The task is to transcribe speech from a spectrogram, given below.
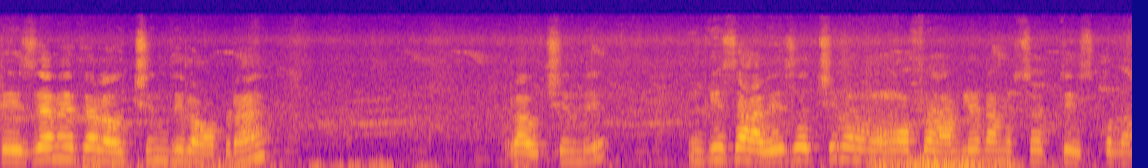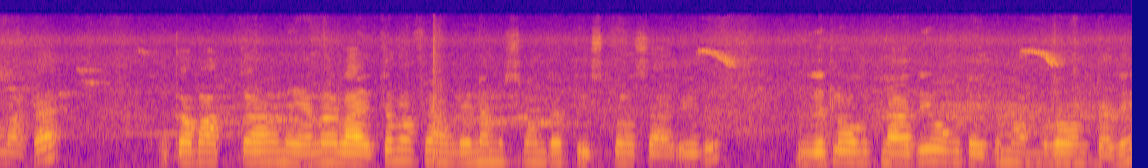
డిజైన్ అయితే అలా వచ్చింది లోపల. ఇలా వచ్చింది. ఇంక ఈ సారీస్ వచ్చి మేము మా ఫ్యామిలీ మెంబర్స్ అయితే తీసుకున్నమాట ఇంకా మా అక్క నేను ఇలా అయితే మా ఫ్యామిలీ మెంబర్స్ అంతా తీసుకున్న శారీలు. ఇందులో ఒకటి నాది ఒకటి అయితే మా అమ్మలో ఉంటుంది.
